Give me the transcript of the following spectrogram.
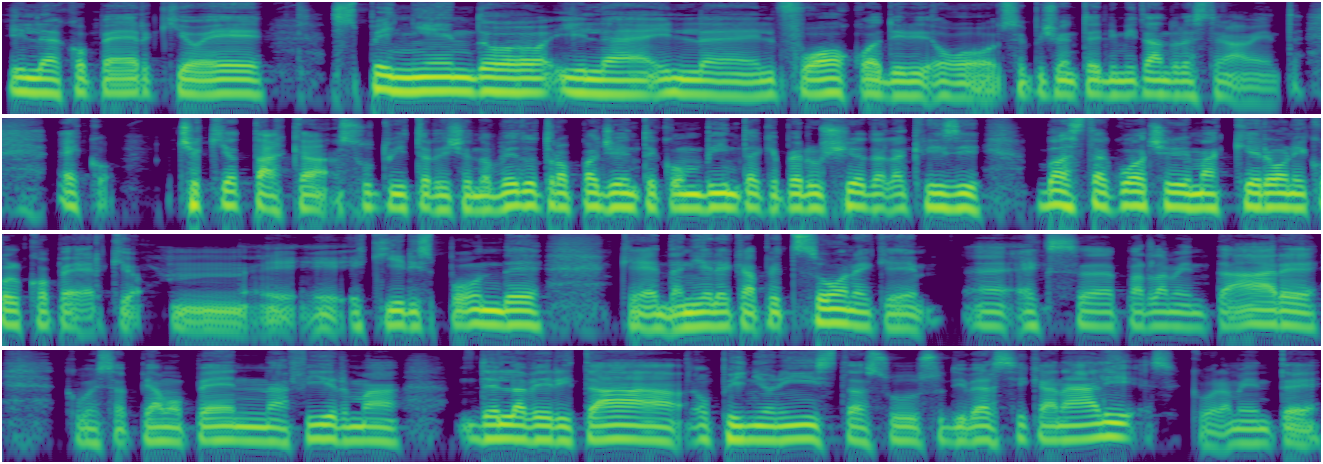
il coperchio e spegnendo il, il, il fuoco o semplicemente limitandolo estremamente. Ecco c'è chi attacca su Twitter dicendo vedo troppa gente convinta che per uscire dalla crisi basta cuocere i maccheroni col coperchio. Mm, e, e, chi risponde che è Daniele Capezzone che è ex parlamentare come sappiamo penna firma della verità opinionista su, su diversi canali sicuramente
